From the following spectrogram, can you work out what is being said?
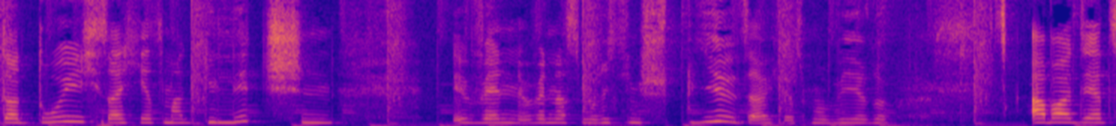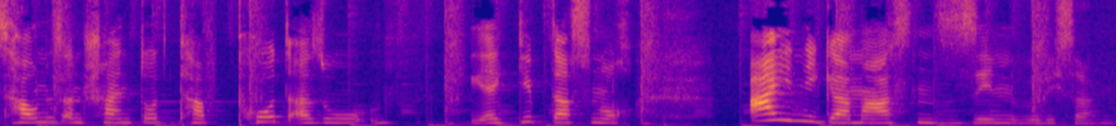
dadurch, sag ich jetzt mal, glitschen, wenn, wenn das im richtigen Spiel, sag ich jetzt mal, wäre. Aber der Zaun ist anscheinend dort kaputt, also ergibt das noch einigermaßen Sinn, würde ich sagen.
